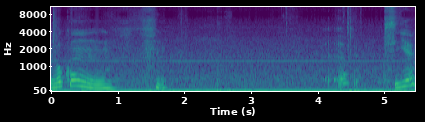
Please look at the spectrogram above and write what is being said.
Eu vou com... Cia.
